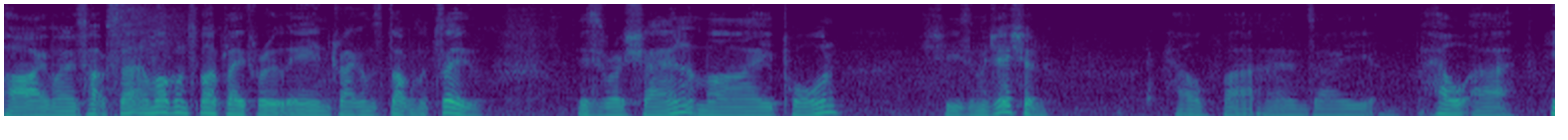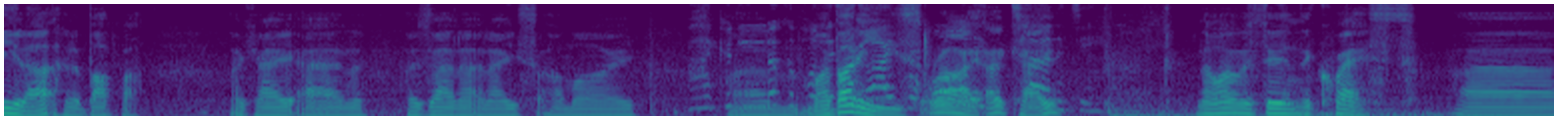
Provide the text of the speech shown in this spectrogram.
Hi, my name's Huckster and welcome to my playthrough in Dragon's Dogma 2. This is Roshan, my pawn. She's a magician, helper and a hel uh, healer and a buffer. Okay, and Hosanna and Ace are my um, my buddies. Right, okay. Now I was doing the quest, uh,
